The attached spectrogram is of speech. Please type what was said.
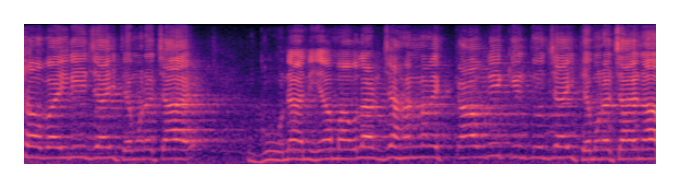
সবাইরই যাইতে মনে চায় গুনা নিয়া মাওলার জাহান নামে কাউরি কিন্তু যাইতে মনে চায় না।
